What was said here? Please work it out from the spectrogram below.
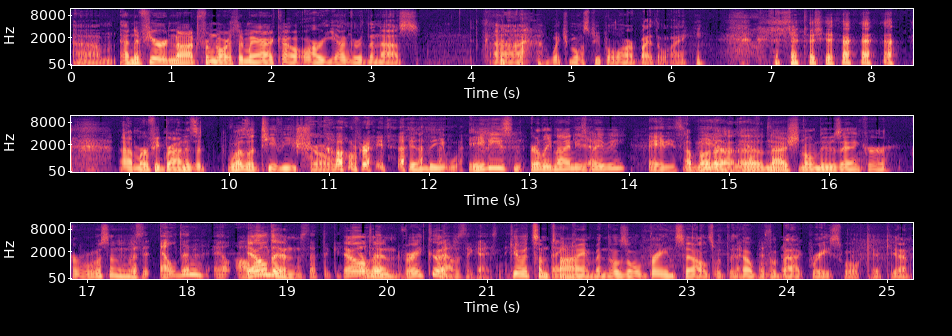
Um, and if you're not from North America or younger than us, uh, which most people are, by the way, uh, Murphy Brown is a was a TV show Oh, right. in the 80s, and early 90s, Yeah. maybe 80s. about Yeah, a, a national news anchor, or wasn't it? Was it Eldin? El- Eldin. Was that the guy? Eldin. Very good. That was the guy's name. Give it some Thank you. time, and those old brain cells, with the help of a back brace, will kick in.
